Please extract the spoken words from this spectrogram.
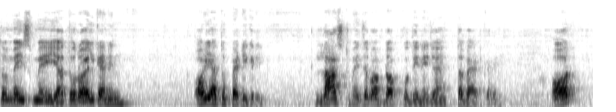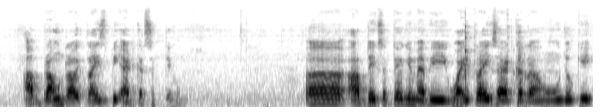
तो मैं इसमें या तो रॉयल कैनिन और या तो पेडिग्री लास्ट में जब आप डॉग को देने जाएँ, तब ऐड करें. और आप ब्राउन राइस भी ऐड कर सकते हो। आप देख सकते हो कि मैं अभी वाइट राइस ऐड कर रहा हूँ जो कि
